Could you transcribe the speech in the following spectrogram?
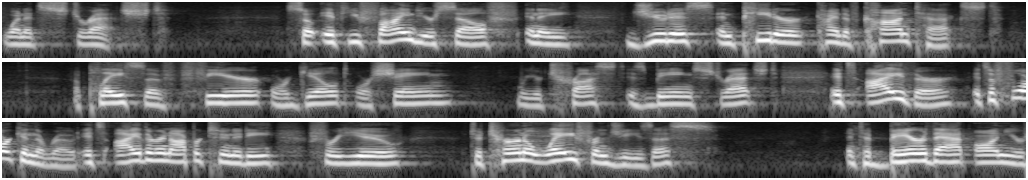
when it's stretched. So if you find yourself in a Judas and Peter kind of context, a place of fear or guilt or shame, where your trust is being stretched, it's either, it's a fork in the road. It's either an opportunity for you to turn away from Jesus and to bear that on your,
